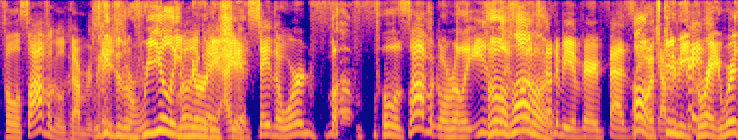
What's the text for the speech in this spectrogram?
philosophical conversations. we get to the really, Really nerdy great. I can say the word ph- philosophical really easily. So it's going to be a very fascinating. Oh, it's going to be great. We're,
